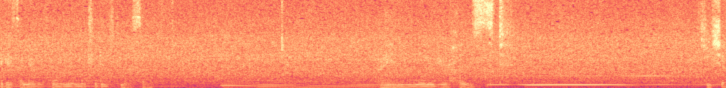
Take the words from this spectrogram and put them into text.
I guess I never formally introduced myself. I am one of your hosts, Keisha,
